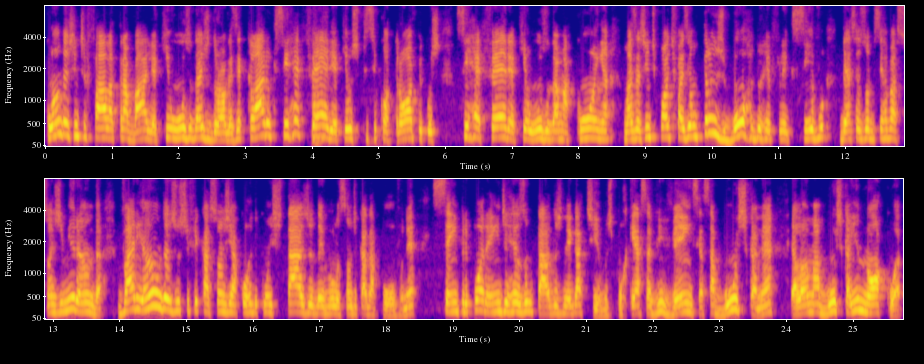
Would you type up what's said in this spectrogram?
quando a gente fala, trabalha aqui o uso das drogas, é claro que se refere aqui aos psicotrópicos, se refere aqui ao uso da maconha, mas a gente pode fazer um transbordo reflexivo dessas observações de Miranda, variando as justificações de acordo com o estágio da evolução de cada povo, né? Sempre, porém, de resultados negativos, porque essa vivência, essa busca, né? Ela é uma busca inócua.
